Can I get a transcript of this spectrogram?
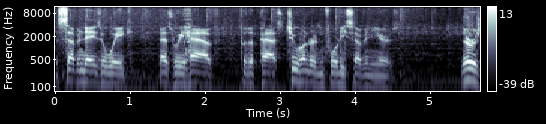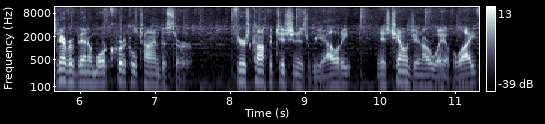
seven days a week, as we have for the past 247 years. There has never been a more critical time to serve. Fierce competition is a reality and is challenging our way of life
